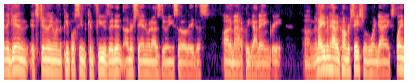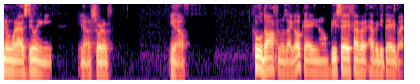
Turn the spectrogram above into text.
and again, it's generally when the people seemed confused, they didn't understand what I was doing, so they just automatically got angry. Um, and I even had a conversation with one guy and explained to him what I was doing. And he, you know, sort of, you know, cooled off and was like, okay, you know, be safe, have a have a good day. But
